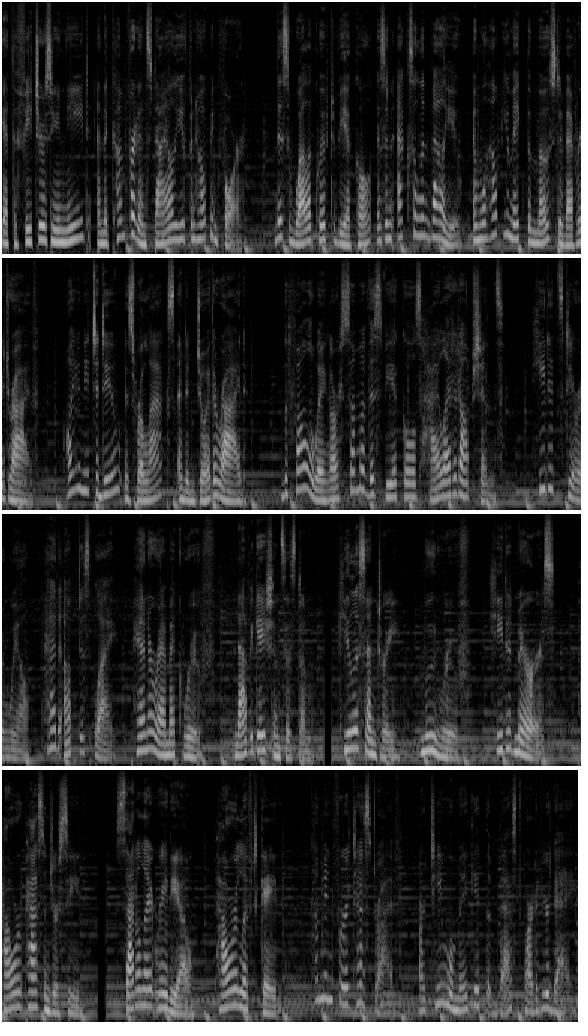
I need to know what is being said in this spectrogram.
Get the features you need and the comfort and style you've been hoping for. This well-equipped vehicle is an excellent value and will help you make the most of every drive. All you need to do is relax and enjoy the ride. The following are some of this vehicle's highlighted options. Heated steering wheel, head-up display, panoramic roof, navigation system, keyless entry, moonroof, heated mirrors, power passenger seat, satellite radio, power liftgate. Come in for a test drive. Our team will make it the best part of your day.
